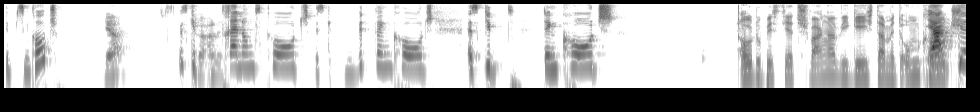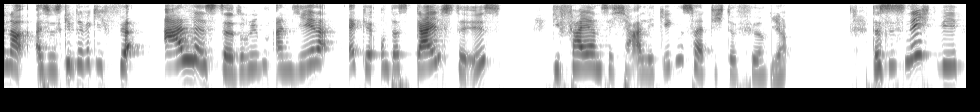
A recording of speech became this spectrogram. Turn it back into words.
gibt es einen Coach. ja, Es gibt einen. Trennungscoach, es gibt einen Witwencoach, es gibt den Coach oh, du bist jetzt schwanger, wie gehe ich damit um, Coach? Ja, genau. Also es gibt ja wirklich für alles da drüben an jeder Ecke. Und das Geilste ist, die feiern sich ja alle gegenseitig dafür. Ja. Das ist nicht wie,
